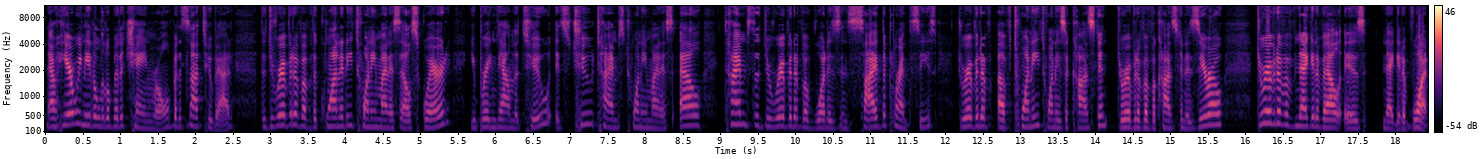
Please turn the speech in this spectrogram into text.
Now here we need a little bit of chain rule, but it's not too bad. The derivative of the quantity 20 minus L squared, you bring down the 2. It's 2 times 20 minus L times the derivative of what is inside the parentheses. Derivative of 20, 20 is a constant. Derivative of a constant is 0. Derivative of negative L is negative 1.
